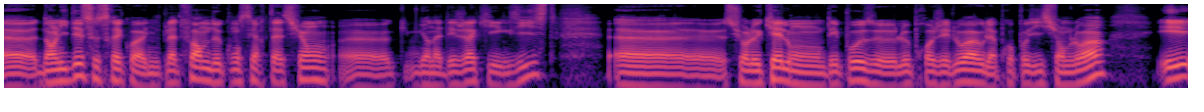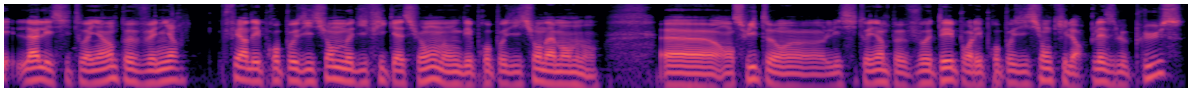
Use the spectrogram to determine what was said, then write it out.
dans l'idée, ce serait quoi? Une plateforme de concertation, il y en a déjà qui existe, sur lequel on dépose le projet de loi ou la proposition de loi, et là, les citoyens peuvent venir faire des propositions de modification, donc des propositions d'amendement. ensuite, les citoyens peuvent voter pour les propositions qui leur plaisent le plus.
